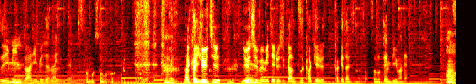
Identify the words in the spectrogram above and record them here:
睡眠とアニメじゃないんだよ、そもそも。なんか YouTube, YouTube 見てる時間とかける、かけたりするのさ、その天秤はね。うんうんうん。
